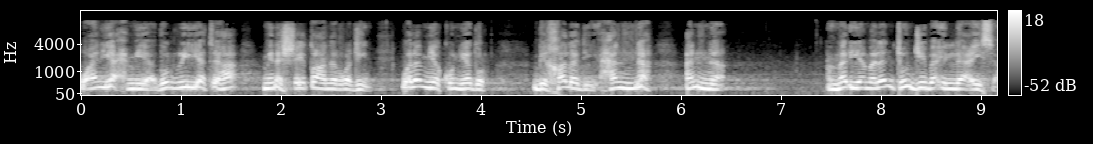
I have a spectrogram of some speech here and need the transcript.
وأن يحمي ذريتها من الشيطان الرجيم. ولم يكن يدر بخلد حنة أن مريم لن تنجب إلا عيسى.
